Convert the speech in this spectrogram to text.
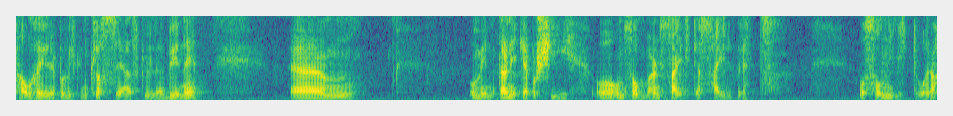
tall høyere på hvilken klasse jeg skulle begynne i. Um, om vinteren gikk jeg på ski, og om sommeren seilte jeg seilbrett. Og sånn gikk åra.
